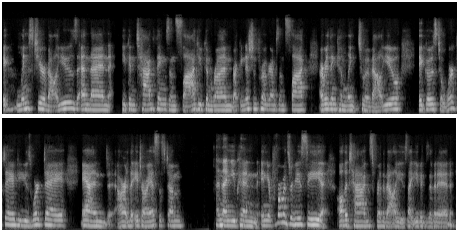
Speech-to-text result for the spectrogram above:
It mm-hmm. links to your values, and then you can tag things in Slack. You can run recognition programs in Slack. Everything can link to a value. It goes to Workday if you use Workday and our the HRIS system. And then you can, in your performance review, see all the tags for the values that you've exhibited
